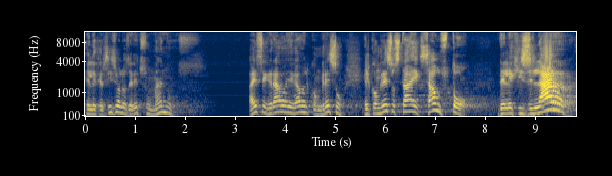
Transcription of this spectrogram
el ejercicio de los derechos humanos. A ese grado ha llegado el Congreso. El Congreso está exhausto de legislar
